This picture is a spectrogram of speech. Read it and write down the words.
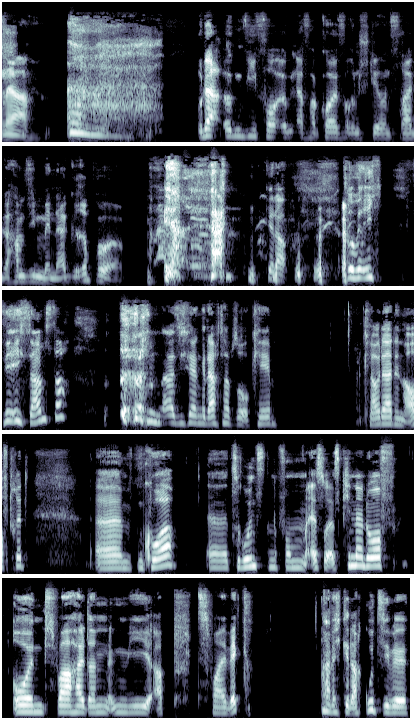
Ja. Oder irgendwie vor irgendeiner Verkäuferin stehe und frage, haben Sie Männergrippe? ja, genau. So wie ich, wie ich Samstag, als ich dann gedacht habe, so, okay, Claudia hat den Auftritt äh, mit dem Chor äh, zugunsten vom SOS Kinderdorf und war halt dann irgendwie ab zwei weg. Habe ich gedacht, gut, sie will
